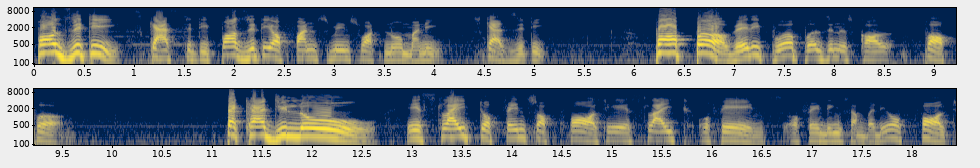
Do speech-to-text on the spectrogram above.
Paucity, scarcity. Paucity of funds means what? No money, scarcity. Pauper, very poor person is called pauper. Peccadillo, a slight offense of fault, a slight offense, offending somebody or fault.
